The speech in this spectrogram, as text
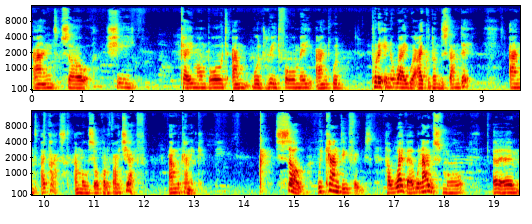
and so she came on board and would read for me and would put it in a way where I could understand it and I passed. I'm also a qualified chef and mechanic. So we can do things. However, when I was small, um,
